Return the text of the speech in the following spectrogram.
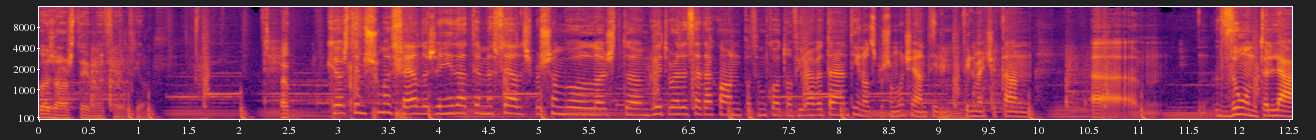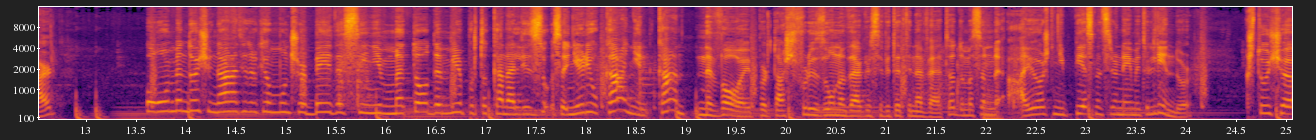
Goxha është temë e thellë kjo. Kjo është temë shumë e thellë, është e njëjta temë e thellë që për shembull është ngritur edhe sa i takon, po them kot, filmave të Tarantinos për shembull që janë film, mm. filma që kanë ë uh, dhunë të lartë. Po unë mendoj që nga ana tjetër kjo mund të shërbejë dhe si një metodë e mirë për ta kanalizuar, se njeriu ka një ka nevojë për ta shfryrë dhunën dhe agresivitetin e vet, domethënë ajo është një pjesë me të cilën ne jemi të lindur. Kështu që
